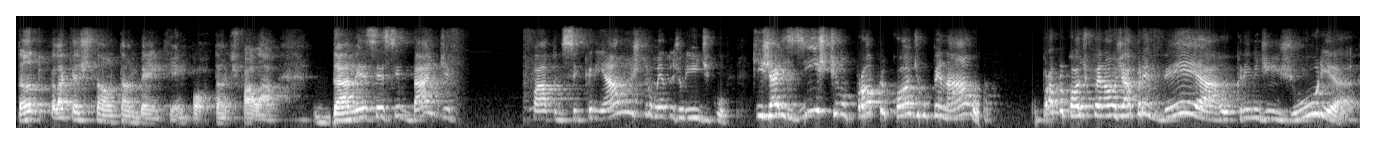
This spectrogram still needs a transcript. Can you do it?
tanto pela questão também, que é importante falar, da necessidade de fato de se criar um instrumento jurídico que já existe no próprio Código Penal. O próprio Código Penal já prevê o crime de injúria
